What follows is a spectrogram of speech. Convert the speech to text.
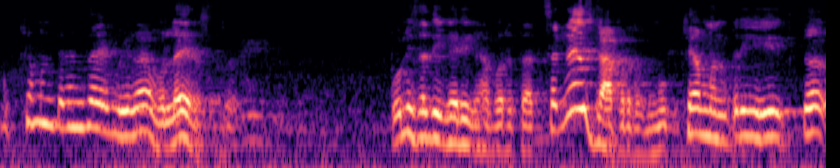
मुख्यमंत्र्यांचा एक वेगळा वलय असतो. पोलीस अधिकारी घाबरतात सगळेच घाबरतात. मुख्यमंत्री हे इतकं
